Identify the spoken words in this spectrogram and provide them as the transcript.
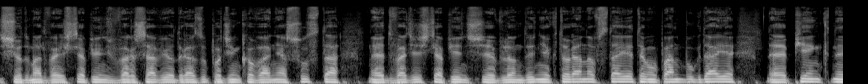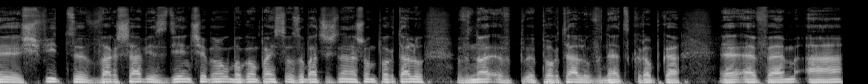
7.25 w Warszawie, od razu podziękowania. 6.25 w Londynie. Kto rano wstaje, temu Pan Bóg daje. Piękny świt w Warszawie. Zdjęcie mogą Państwo zobaczyć na naszym portalu w, no, w portalu wnet.fm, a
